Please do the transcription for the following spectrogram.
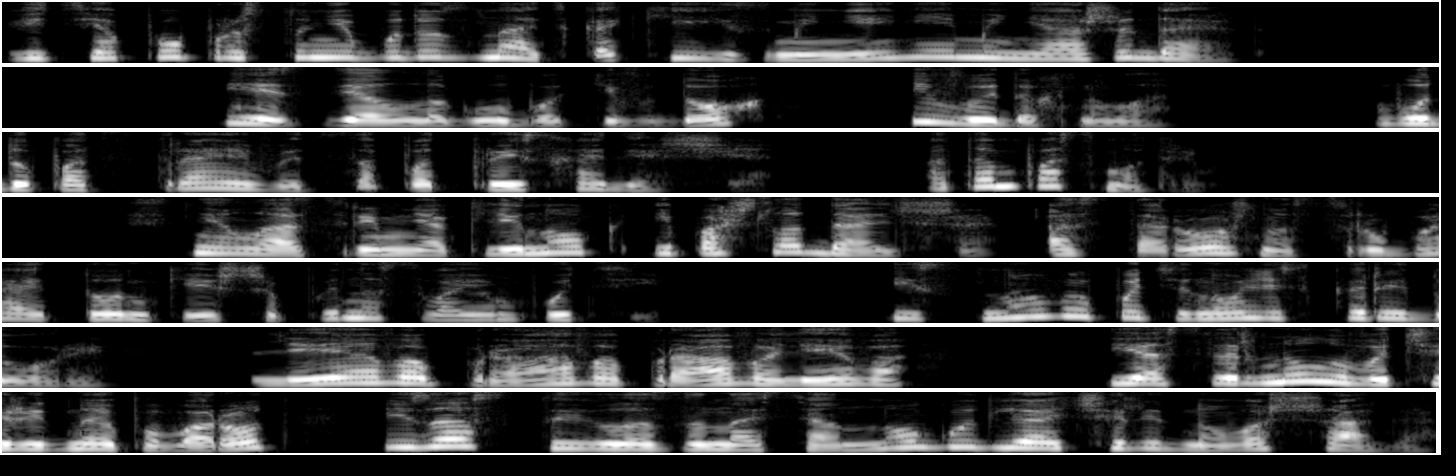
Ведь я попросту не буду знать, какие изменения меня ожидают. Я сделала глубокий вдох и выдохнула. Буду подстраиваться под происходящее. А там посмотрим. Сняла с ремня клинок и пошла дальше, осторожно срубая тонкие шипы на своем пути. И снова потянулись коридоры. Лево, право, право, лево. Я свернула в очередной поворот и застыла, занося ногу для очередного шага.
